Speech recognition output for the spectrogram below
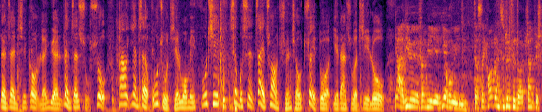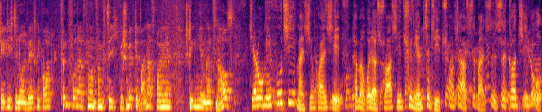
认证机构人员认真数数，他要验证屋主杰罗明夫妻是不是再创全球最多椰蛋树的纪录。Ja, liebe Familie Jeromin, das Rekordinstitut für Deutschland bestätigt den neuen Weltrekord. 555 geschmückte Weihnachtsbäume stehen hier im ganzen Haus. 杰罗明夫妻满心欢喜，他们为了刷新去年自己创下四百四十四颗纪录，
